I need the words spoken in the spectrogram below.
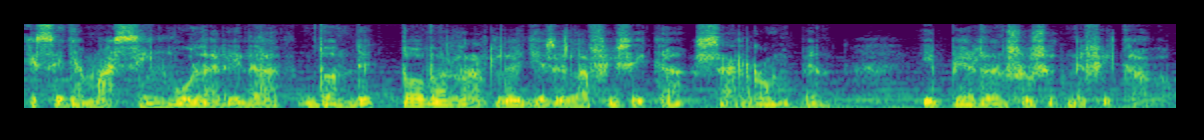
que se llama singularidad, donde todas las leyes de la física se rompen y pierden su significado.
